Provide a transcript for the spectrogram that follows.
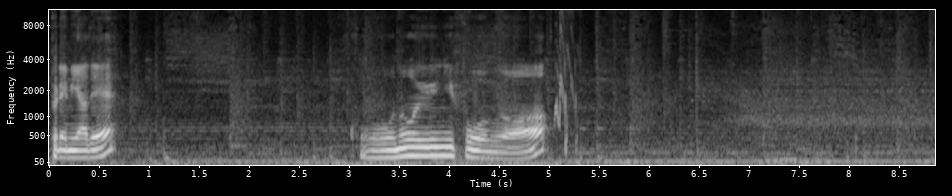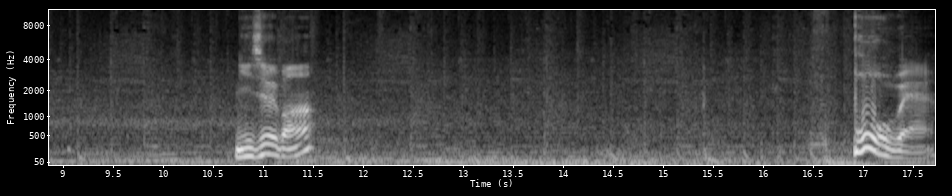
プレミアでこのユニフォームは？20番？ボーウェン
